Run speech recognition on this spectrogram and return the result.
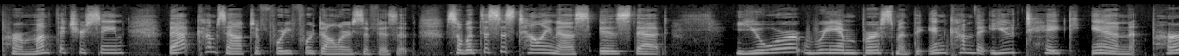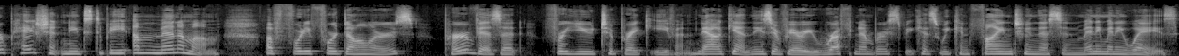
per month that you're seeing, that comes out to $44 a visit. So, what this is telling us is that your reimbursement, the income that you take in per patient, needs to be a minimum of $44 per visit for you to break even. Now, again, these are very rough numbers because we can fine tune this in many, many ways.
